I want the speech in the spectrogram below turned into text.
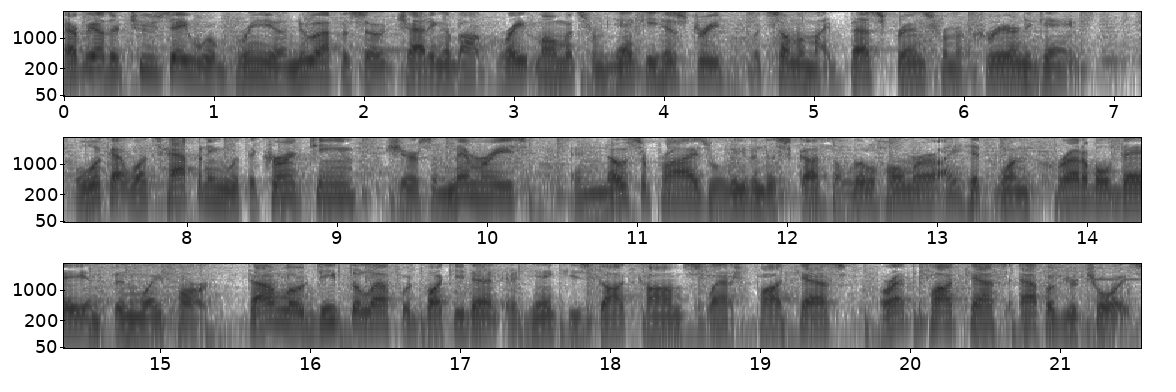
Every other Tuesday, we'll bring you a new episode chatting about great moments from Yankee history with some of my best friends from a career in the game. We'll look at what's happening with the current team, share some memories, and no surprise, we'll even discuss a little homer I hit one credible day in Fenway Park. Download Deep to Left with Bucky Dent at yankees.com slash podcasts or at the podcast app of your choice.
